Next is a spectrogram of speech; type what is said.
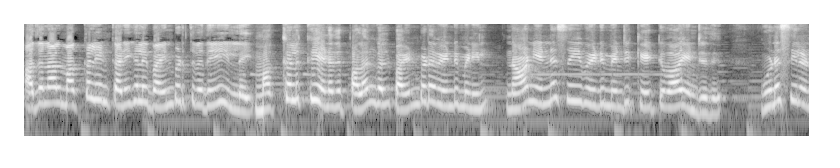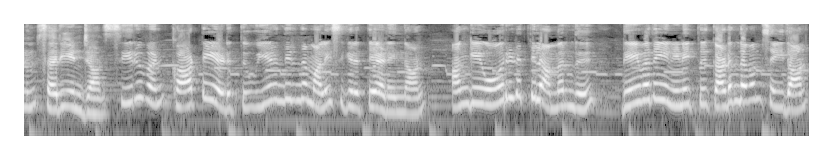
அதனால் மக்களின் கனிகளை பயன்படுத்துவதே இல்லை. மக்களுக்கு எனது பழங்கள் பயன்பட வேண்டுமெனில் நான் என்ன செய்ய வேண்டும் என்று கேட்டு வா என்றது. குணசீலனும் சரி என்றான். சிறுவன் காட்டை அடுத்து உயர்ந்திருந்த மலை சிகரத்தை அடைந்தான். அங்கே ஓரிடத்தில் அமர்ந்து தேவதையை நினைத்து கடந்தவம் செய்தான்.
